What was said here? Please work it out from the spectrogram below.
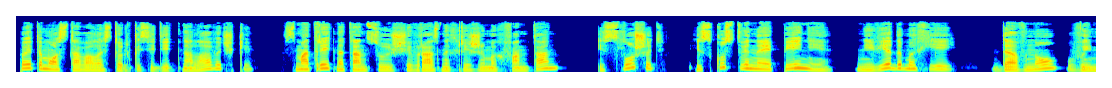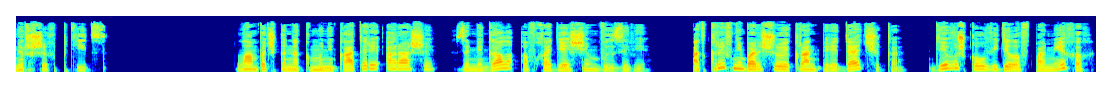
Поэтому оставалось только сидеть на лавочке, смотреть на танцующий в разных режимах фонтан и слушать искусственное пение неведомых ей давно вымерших птиц. Лампочка на коммуникаторе Араши замигала о входящем вызове. Открыв небольшой экран передатчика, девушка увидела в помехах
